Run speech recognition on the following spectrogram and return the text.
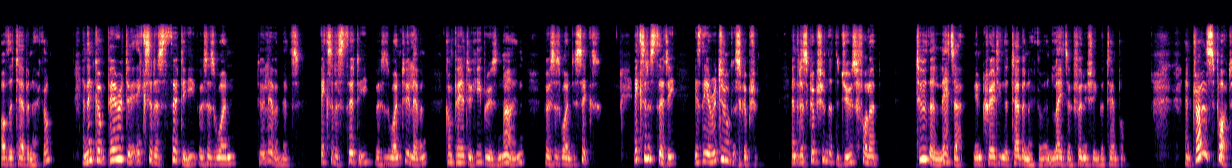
of the tabernacle. And then compare it to Exodus 30, verses 1 to 11. That's Exodus 30, verses 1 to 11, compared to Hebrews 9, verses 1 to 6. Exodus 30 is the original description, and the description that the Jews followed to the letter in creating the tabernacle and later finishing the temple. And try and spot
